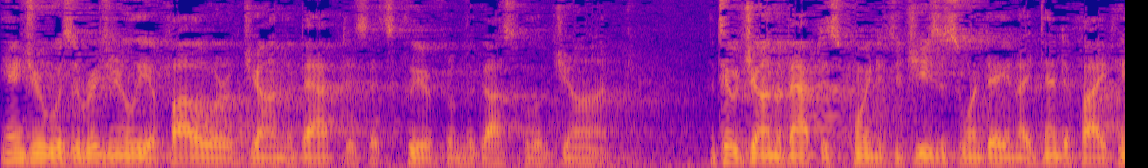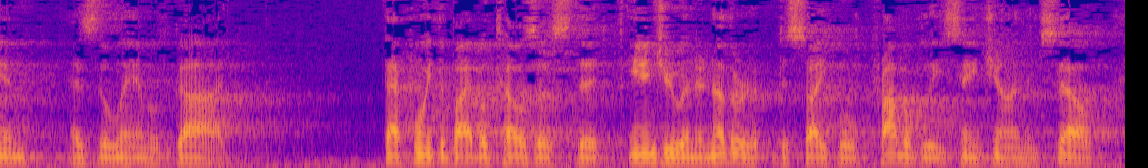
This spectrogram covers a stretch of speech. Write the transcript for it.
Andrew was originally a follower of John the Baptist. That's clear from the Gospel of John. Until John the Baptist pointed to Jesus one day and identified him as the Lamb of God. At that point, the Bible tells us that Andrew and another disciple, probably St. John himself,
